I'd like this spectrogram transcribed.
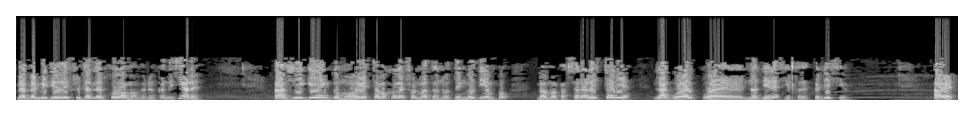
me ha permitido disfrutar del juego más o menos en condiciones. Así que, como hoy estamos con el formato no tengo tiempo, vamos a pasar a la historia, la cual pues no tiene cierto desperdicio. A ver,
